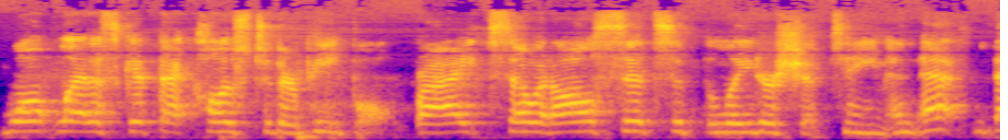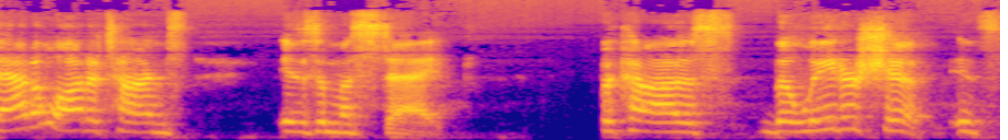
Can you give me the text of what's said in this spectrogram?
won't let us get that close to their people, right? So it all sits at the leadership team. And that, that a lot of times is a mistake because the leadership, it's,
